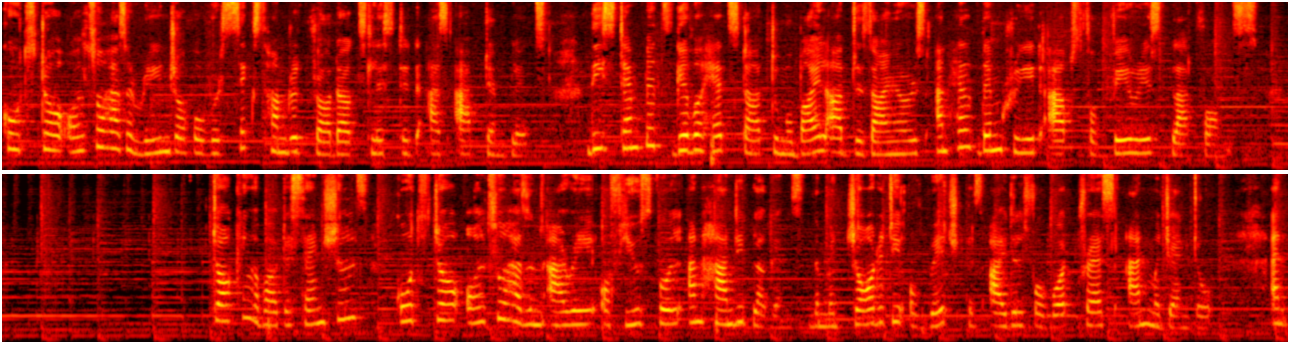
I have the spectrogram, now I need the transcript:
Codester also has a range of over 600 products listed as app templates. These templates give a head start to mobile app designers and help them create apps for various platforms. Talking about essentials, Codester also has an array of useful and handy plugins, the majority of which is ideal for WordPress and Magento. An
